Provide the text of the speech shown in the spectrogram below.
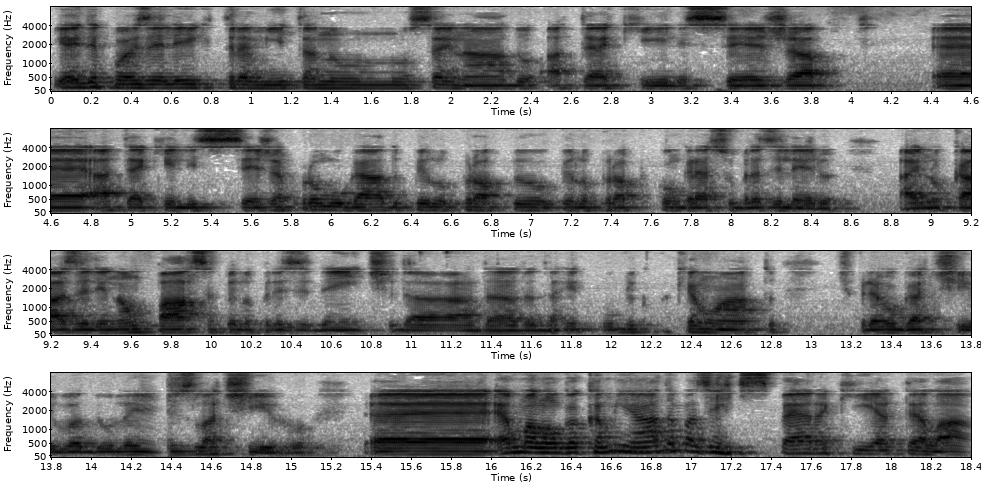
e aí depois ele tramita no, no Senado até que ele seja é, até que ele seja promulgado pelo próprio, pelo próprio Congresso brasileiro. Aí, no caso, ele não passa pelo presidente da, da, da República, porque é um ato de prerrogativa do Legislativo. É, é uma longa caminhada, mas a gente espera que até lá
